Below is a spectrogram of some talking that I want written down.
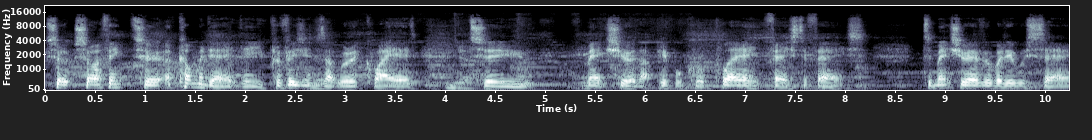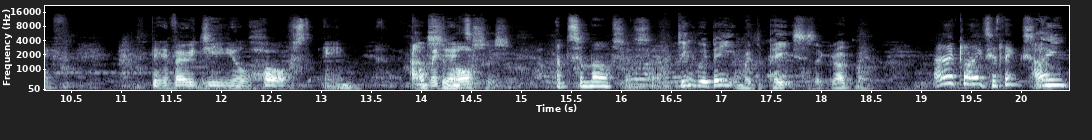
So, so I think to accommodate the provisions that were required Yeah. to make sure that people could play face to face, to make sure everybody was safe, being a very genial host in and samosas. and samosas. Yeah. Didn't we beat him with the pizzas at Grogmeet? I'd like to think so. I,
